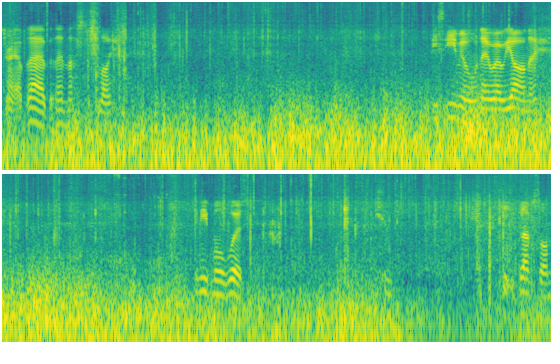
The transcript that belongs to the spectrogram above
straight up there. But then that's just life. At Emil will know where we are now. We need more wood. You can keep your gloves on.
